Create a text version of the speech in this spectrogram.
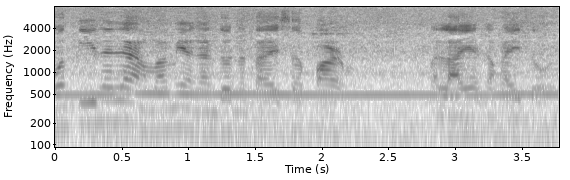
Konti na lang. Mamaya nandun na tayo sa farm. Malaya na kayo doon.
